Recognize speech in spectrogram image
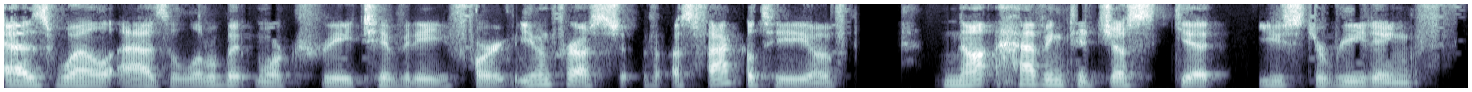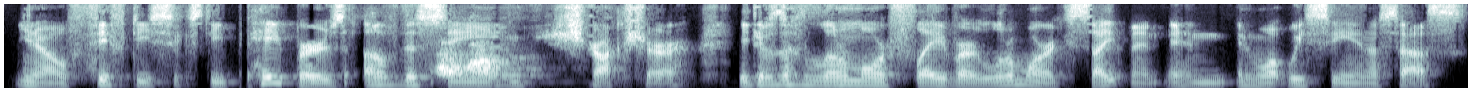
as well as a little bit more creativity for even for us as faculty of not having to just get used to reading you know 50 60 papers of the same structure it gives us a little more flavor a little more excitement in in what we see and assess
